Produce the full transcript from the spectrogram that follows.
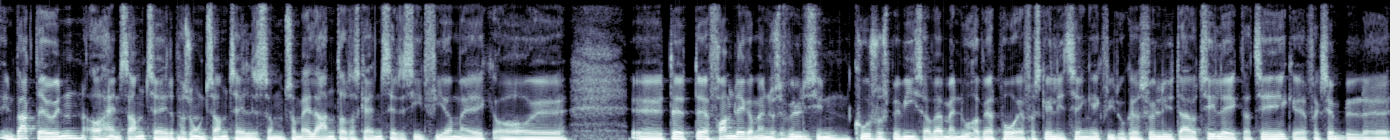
en vagt er jo inde og have en samtale, personlig samtale, som, som alle andre, der skal ansættes i et firma, ikke? Og øh, Øh, der, der fremlægger man jo selvfølgelig sin kursusbeviser, hvad man nu har været på af forskellige ting, ikke? fordi du kan selvfølgelig, der er jo tillæg der til, ikke? for eksempel øh,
